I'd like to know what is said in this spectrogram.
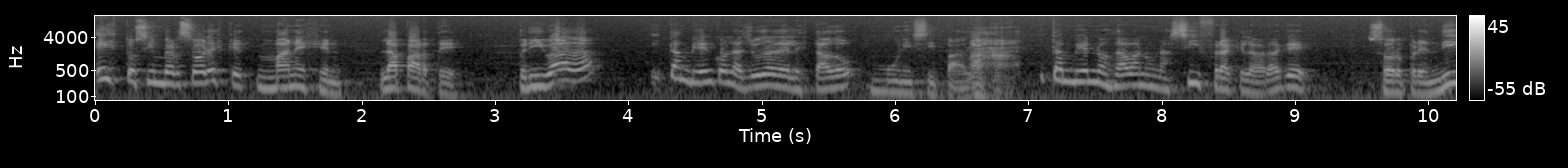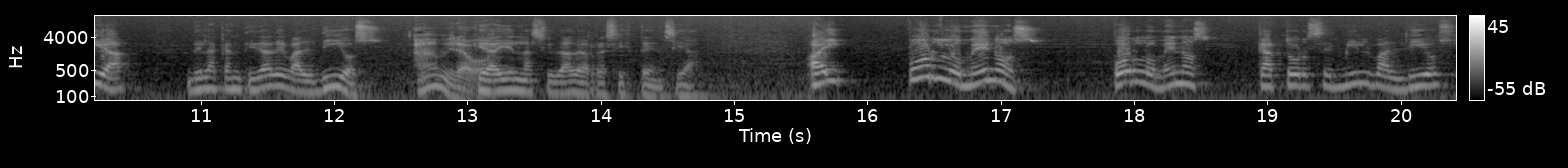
estos inversores que manejen la parte privada y también con la ayuda del Estado municipal. Y también nos daban una cifra que la verdad que sorprendía de la cantidad de baldíos ah, que hay en la ciudad de Resistencia. Hay por lo menos, por lo menos 14.000 baldíos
